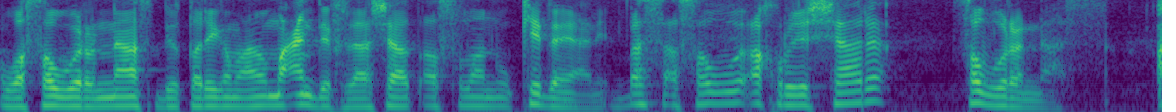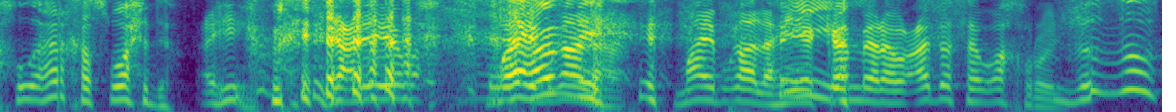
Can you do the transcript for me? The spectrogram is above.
وأصور الناس بطريقة معينة. ما عندي فلاشات أصلا وكذا يعني. بس اصور أخرج الشارع صور الناس. هو أرخص أيوه يعني ما- يبغى. لها ما يبغى لها. هي أيوه. كاميرا وعدسة وأخرج. بالضبط.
